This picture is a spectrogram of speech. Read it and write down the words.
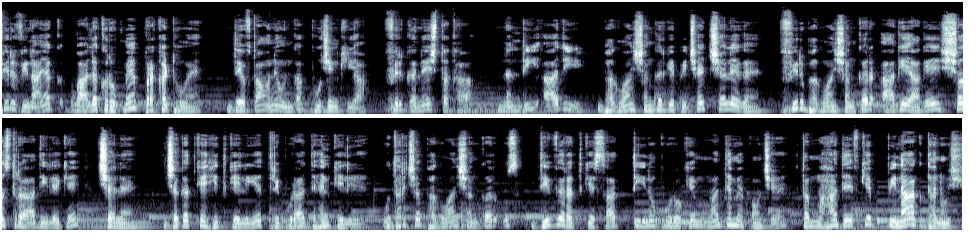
फिर विनायक बालक रूप में प्रकट हुए। देवताओं ने उनका पूजन किया। फिर गणेश तथा नंदी आदि भगवान शंकर के पीछे चले गए। फिर भगवान शंकर आगे आगे शस्त्र आदि लेके चले, जगत के हित के लिए, त्रिपुरा दहन के लिए। उधर जब भगवान शंकर उस दिव्य रथ के साथ तीनों पुरों के मध्य में पहुँचे, तब महादेव के पिनाक धनुष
